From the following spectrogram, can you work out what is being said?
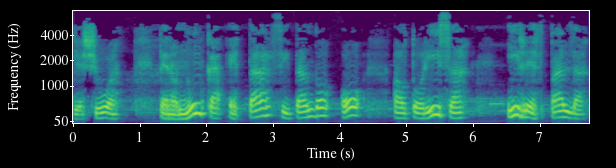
Yeshua, pero nunca está citando o autoriza y respalda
